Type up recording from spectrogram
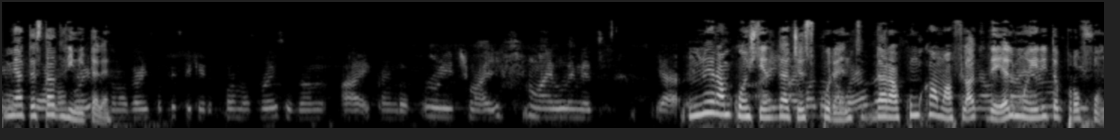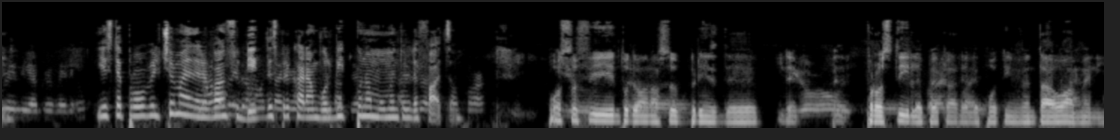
mi-a testat limitele. Nu eram conștient de acest curent, dar acum că am aflat de el, mă irită profund. Este probabil cel mai enervant subiect despre care am vorbit până în momentul de față. Poți să fii întotdeauna surprins de, de prostiile pe care le pot inventa oamenii.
